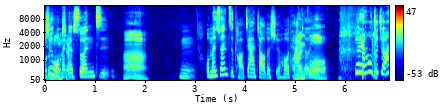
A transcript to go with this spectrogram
是我们的孙子。啊，嗯，我们孙子考驾照的时候，他可以难过哦。对，然后我就觉得啊，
